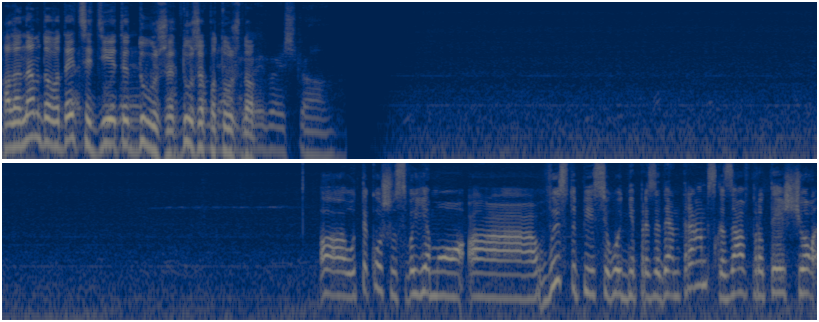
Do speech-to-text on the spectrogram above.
Але нам доведеться діяти дуже, дуже потужно. От також у своєму виступі сьогодні президент Трамп сказав про те, що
